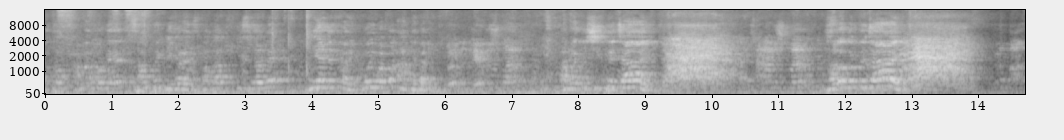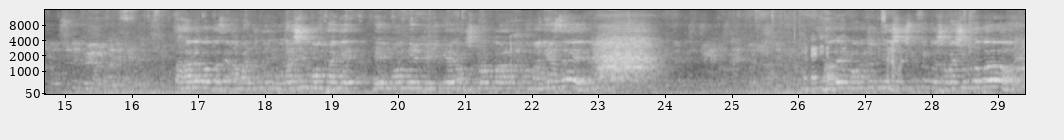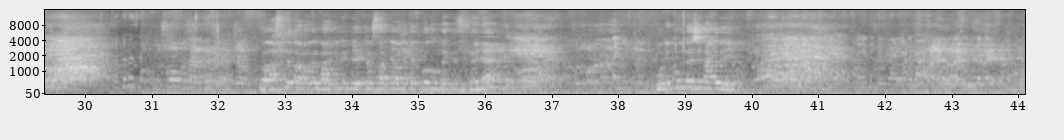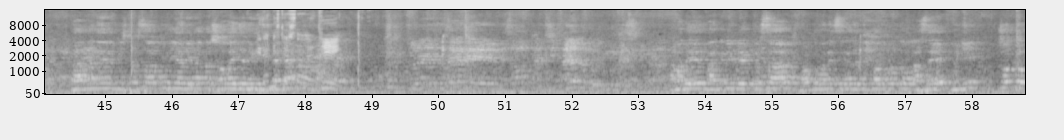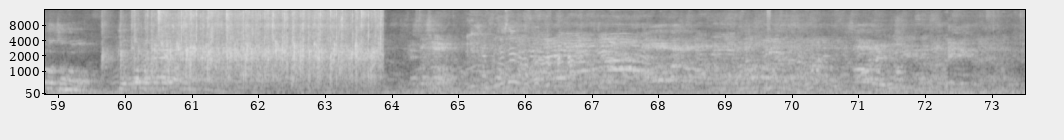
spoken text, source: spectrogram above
অর্থাৎ আমার মধ্যে সামথিং ডিফারেন্স অর্থাৎ কিছু নিয়ে যেতে পারি, পরিবর্তন আনতে পারি। আমরা কি শিখতে চাই? ভালো করতে চাই? তাহলে বলতেছে, আমার যদি উদাসীন মন থাকে এই মন নিয়ে ট্রেনিংয়ে অংশগ্রহণ করার কোনো মানে আছে? তাহলে মনোযোগ দিয়ে সবাই শুনব তো তো আজকে তো আমাদের মার্কেটিং ডিরেক্টর স্যারকে অনেকে প্রথম দেখতেছি তাই না? উনি কোন দেশের নাগরিক? তার মানে মিস্টার এটা আমরা সবাই জেনে। জি। আমাদের মার্কেটিং ডিরেক্টর স্যার বর্তমানে সিরাজে কর্মরত আছে। উনি চোদ্দ বছর হলো। চোদ্দ বছর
